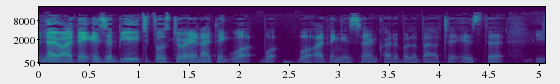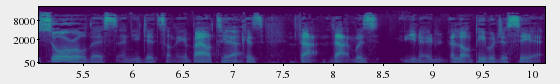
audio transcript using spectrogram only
No, I think it's a beautiful story, and I think what what what I think is so incredible about it is that you saw all this and you did something about it Yeah. because that that was. You know, a lot of people just see it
